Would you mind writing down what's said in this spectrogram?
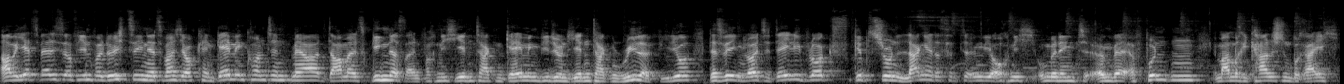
Aber jetzt werde ich es auf jeden Fall durchziehen. Jetzt mache ich auch kein Gaming-Content mehr. Damals ging das einfach nicht. Jeden Tag ein Gaming-Video und jeden Tag ein Real-Life-Video. Deswegen, Leute, Daily Vlogs gibt es schon lange. Das hat irgendwie auch nicht unbedingt irgendwer erfunden. Im amerikanischen Bereich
